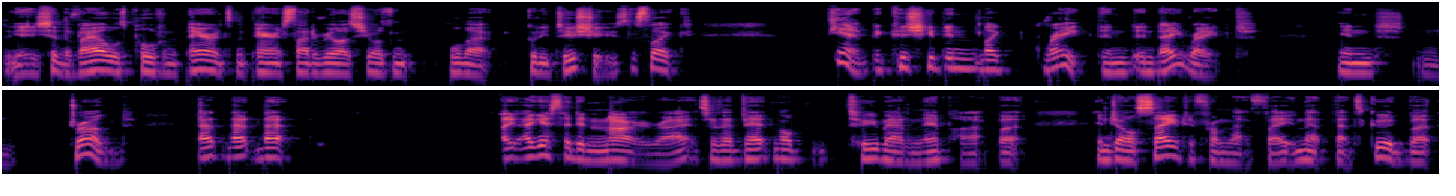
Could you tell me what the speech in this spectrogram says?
you, know, you said the veil was pulled from the parents, and the parents started to realize she wasn't all that goody two shoes. It's like, yeah, because she'd been like raped and, and date raped and Mm. drugged. That that that. I, I guess they didn't know, right? So that that's not too bad on their part, but and Joel saved her from that fate, and that that's good. But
